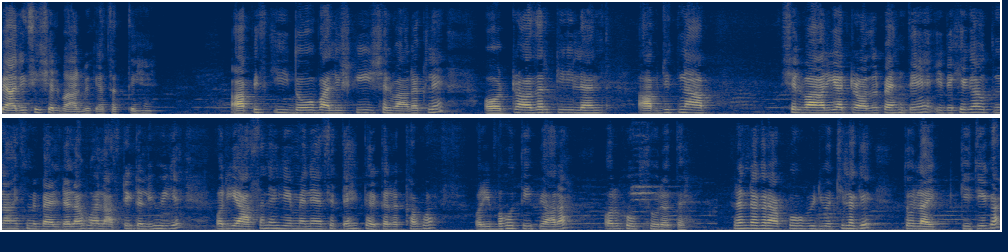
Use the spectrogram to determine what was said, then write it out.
प्यारी सी शलवार भी कह सकते हैं। आप इसकी दो बालिश की शलवार रख लें और ट्राउज़र की लेंथ आप जितना आप शलवार या ट्राउज़र पहनते हैं, ये देखिएगा उतना इसमें बेल्ट डला हुआ, इलास्टिक डली हुई है और ये आसन है, ये मैंने ऐसे तह कर कर रखा हुआ और ये बहुत ही प्यारा और ख़ूबसूरत है। फ्रेंड, अगर आपको वीडियो अच्छी लगे तो लाइक कीजिएगा।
